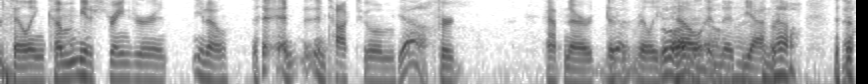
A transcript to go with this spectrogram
selling. Come meet a stranger and you know, and and talk to them. Yeah. For half an hour doesn't Yeah, really sell in now. this. Yeah. no, now,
